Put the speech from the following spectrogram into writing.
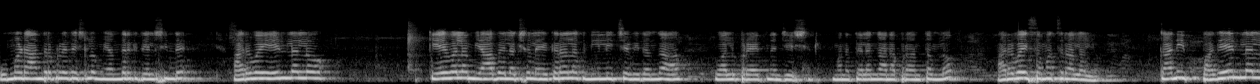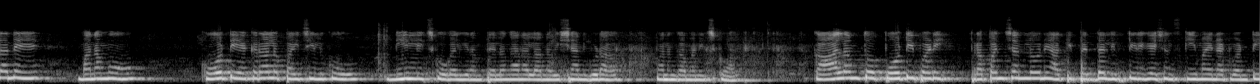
ఉమ్మడి ఆంధ్రప్రదేశ్లో మీ అందరికీ తెలిసిందే అరవై ఏండ్లలో కేవలం యాభై లక్షల ఎకరాలకు నీళ్ళు ఇచ్చే విధంగా వాళ్ళు ప్రయత్నం చేశారు మన తెలంగాణ ప్రాంతంలో అరవై సంవత్సరాలలో. కానీ పదేండ్లలోనే మనము కోటి ఎకరాల పైచీలకు నీళ్ళు ఇచ్చుకోగలిగినాం తెలంగాణలో అన్న విషయాన్ని కూడా మనం గమనించుకోవాలి. కాలంతో పోటీపడి ప్రపంచంలోనే అతిపెద్ద లిఫ్ట్ ఇరిగేషన్ స్కీమ్ అయినటువంటి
